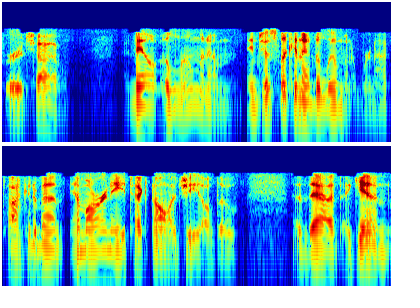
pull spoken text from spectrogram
for a child. Now aluminum, and just looking at aluminum, we're not talking about mRNA technology, although that again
